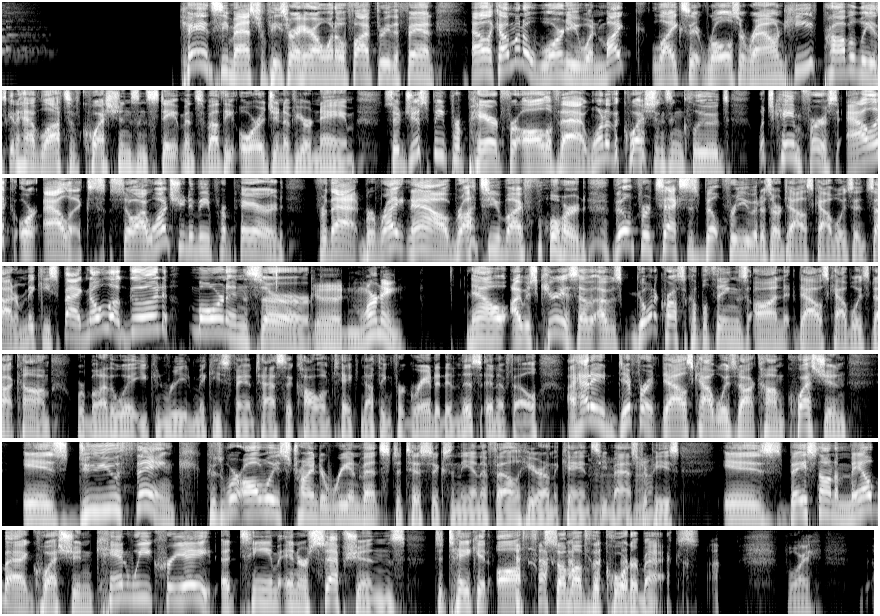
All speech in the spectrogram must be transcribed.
KNC Masterpiece right here on 105.3 The Fan. Alec, I'm going to warn you when Mike likes it rolls around, he probably is going to have lots of questions and statements about the origin of your name. So just be prepared for all of that. One of the questions includes which came first, Alec or Alex? So I want you to be prepared for that. But right now, brought to you by Ford. Built for Texas, built for you. It is our Dallas Cowboys insider, Mickey Spagnola. Good morning, sir. Good morning. Now, I was curious. I, I was going across a couple things on DallasCowboys.com, where, by the way, you can read Mickey's fantastic column, Take Nothing for Granted, in this NFL. I had a different DallasCowboys.com question is do you think because we're always trying to reinvent statistics in the NFL here on the KNC Mm-hmm. masterpiece is based on a mailbag question can we create a team interceptions to take it off some of the quarterbacks Boy,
